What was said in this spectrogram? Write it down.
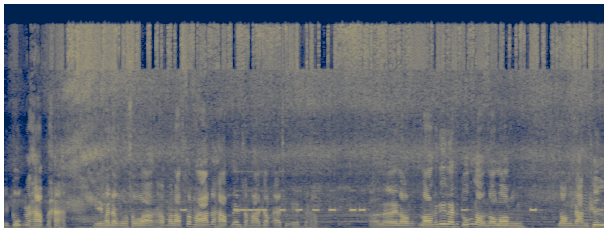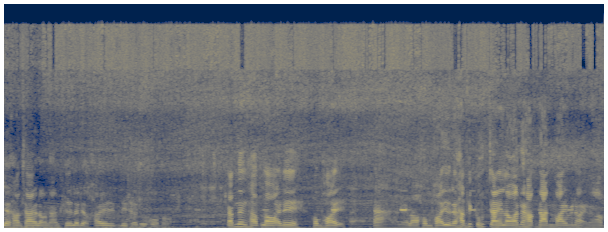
พี่กุ๊กนะครับนี่มาจากวงสว่างครับมารับสมาร์ทนะครับ เล่นสมาร์ทกับ Air to S นะครับเอาเลยลองลองกันนี่เลยพี่กุ๊กเราเราลองลองดันขึ้นเลยครับใช่ลองดันขึ้นแล้วเดี๋ยวค่อยรีเทิร์นทูโฮมเอาแป๊บนึงครับรอไอ้นี่โฮมพอยต์อ่าตอนนี้รอโฮมพอยต์อยู่นะครับพี่กุ๊กใจร้อนนะครับ ดันไวไปหน่อยนะครับ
